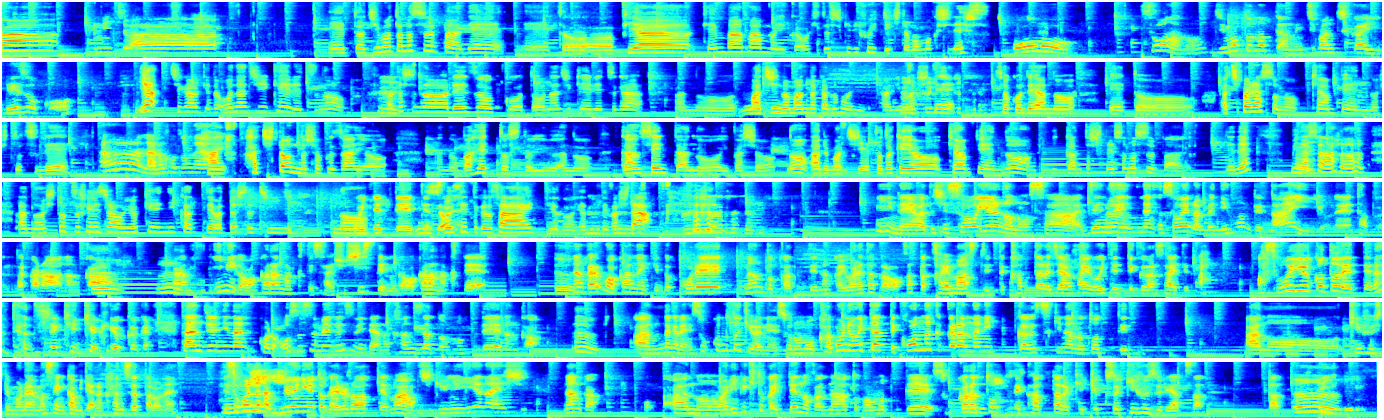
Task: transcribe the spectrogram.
は。こんにちは。えっ、と地元のスーパーでえっ、とピア鍵盤ハーモニカをひとしきり吹いてきた桃串です。おお。そうなの？地元のってあの一番近い冷蔵庫、いや違うけど同じ系列の、私の冷蔵庫と同じ系列があの町の真ん中の方にありまして、そこであのえっ、とアチパラッソのキャンペーンの一つで、ああ、なるほどね。はい、8トンの食材をあのバヘッドスというあのがんセンターの多い場所のある町へ届けようキャンペーンの一環としてそのスーパーでね皆さん、あの一つフェージャンを余計に買って私たちの置いてってってね、置いてってくださいっていうのをやってました。うん。いいね。私そういうののさ全然なんかそういうのは日本でないよね多分。だからなんか、うん。うん。あの意味が分からなくて最初システムが分からなくて。うん。なんかよく分かんないけどこれなんとかってなんか言われたから分かった。買いますって言って買ったらじゃあはい置いてってくださいって。ああそういうことでってなって私は結局よく分かる単純になんかこれおすすめですみたいな感じだと思ってなんかうん。あのなんかねそこの時はねそのもうカゴに置いてあってこの中から何か好きなの取ってあのー寄付してもらえませんかみたいな感じだったのね。でそこになんか牛乳とかいろいろあってまあ私牛乳入れないしなんかおあの割引とか言ってんのかなとか思ってそこから取って買ったら結局それ寄付するやつだったっていう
